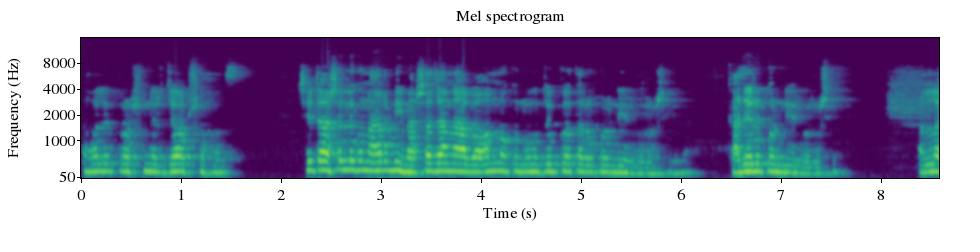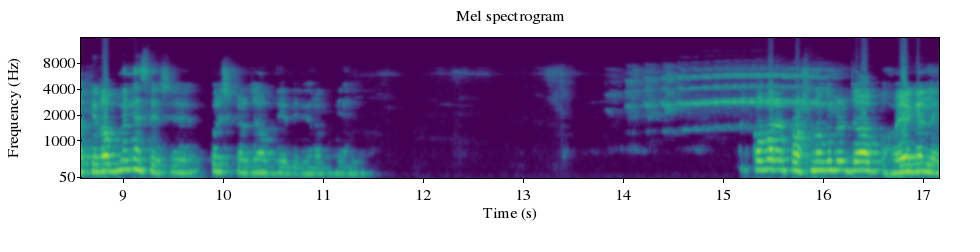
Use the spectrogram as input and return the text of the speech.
তাহলে প্রশ্নের জবাব সহজ। সেটা আসলে কোনো আরবি ভাষা জানা বা অন্য কোনো যোগ্যতার উপর নির্ভরশীল না। কাজের উপর নির্ভরশীল। আল্লাহকে রব মেনেছে, সে পরিষ্কার জবাব দিয়ে দিবে, রব্বি আল্লাহ। কবরের প্রশ্নগুলোর জবাব হয়ে গেলে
